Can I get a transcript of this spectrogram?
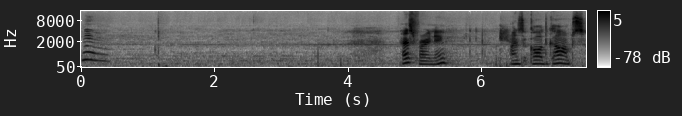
Yeah. That's frightening. I it called the cops.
